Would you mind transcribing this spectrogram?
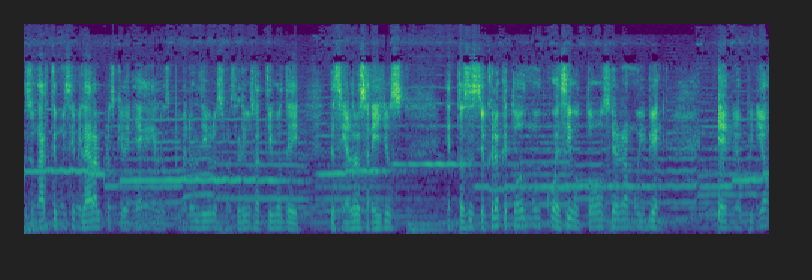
es un arte muy similar a los que venían en los primeros libros, los libros antiguos de, de Señor de los Anillos. Entonces yo creo que todo es muy cohesivo, todo cierra muy bien. En mi opinión,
